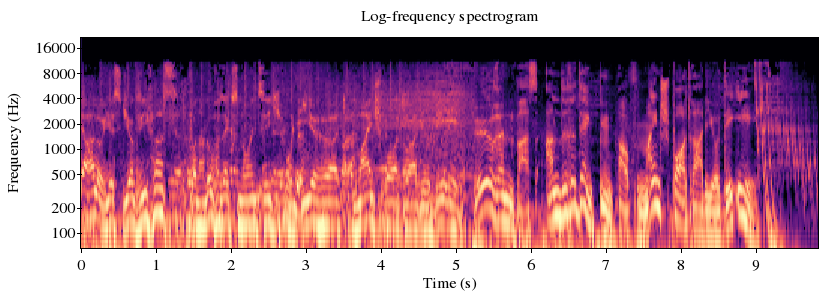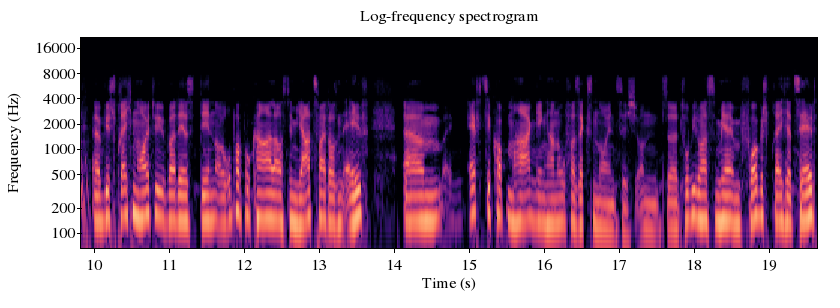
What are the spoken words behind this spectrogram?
Ja, hallo, hier ist Jörg Sievers von Hannover 96 und ihr hört meinsportradio.de. Hören, was andere denken auf meinsportradio.de. Äh, wir sprechen heute über des, den Europapokal aus dem Jahr 2011. Ähm, FC Kopenhagen gegen Hannover 96. Und äh, Tobi, du hast mir im Vorgespräch erzählt,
